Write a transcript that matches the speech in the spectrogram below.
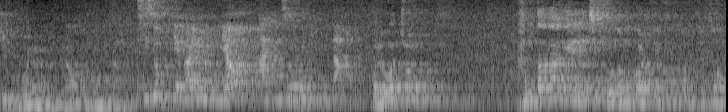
김보현이라고 합니다. 지속개발협력 안소은입니다. 어, 이거 좀 간단하게 짚고 넘어갈 수 있을 것 같아서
